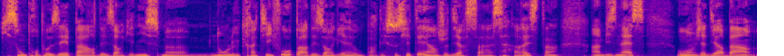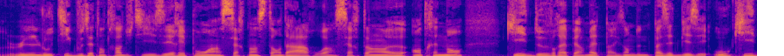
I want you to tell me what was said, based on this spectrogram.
qui sont proposés par des organismes euh, non lucratifs ou par des organes ou par des sociétés. Hein, je veux dire, ça, ça reste un, un business où on vient dire, ben, l'outil que vous êtes en train d'utiliser répond à un certain standard ou à un certain euh, entraînement qui devrait permettre, par exemple, de ne pas être biaisé ou qui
